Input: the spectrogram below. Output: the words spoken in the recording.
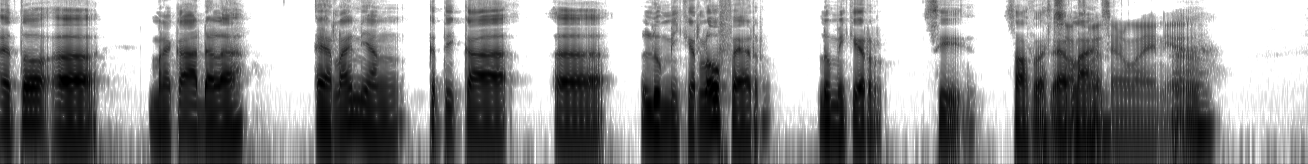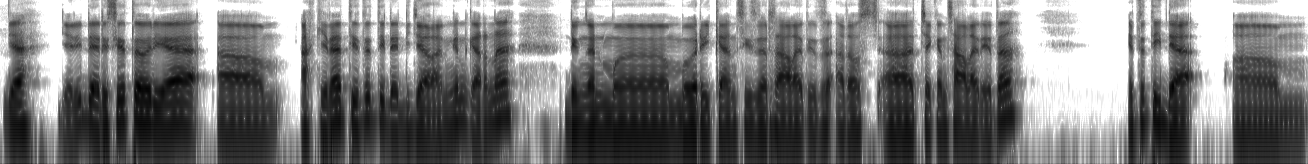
itu uh, mereka adalah airline yang ketika uh, lu mikir low fare, lu mikir si Southwest, Airlines. Southwest Airline, ya. Heeh. Ya, jadi dari situ dia um, akhirnya itu tidak dijalankan karena dengan memberikan Caesar salad itu atau uh, chicken salad itu itu tidak em,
